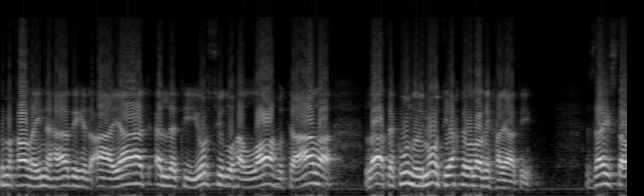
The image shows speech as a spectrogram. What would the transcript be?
Tome kala inna hadihi l-ajat allati yursiluha Allahu ta'ala La takunu li moti ahde vola li hajati. Zaista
